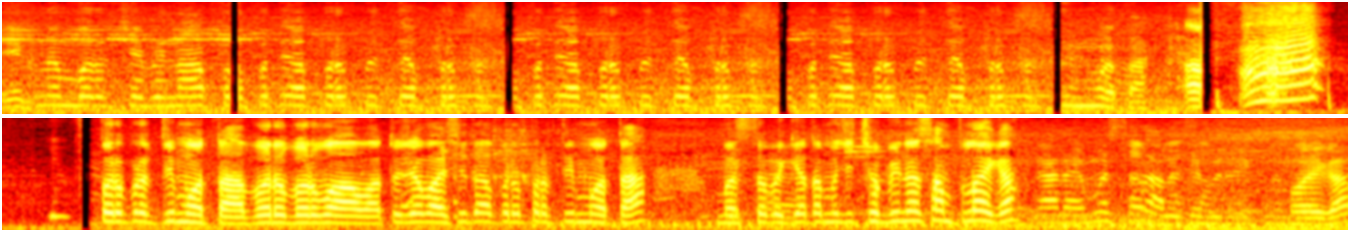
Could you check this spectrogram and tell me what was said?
एक नंबर छबीना प्रपती अप्रकृत्य प्रपती अप्रकृत्य प्रपती अप्रकृत्य प्रप्रतिम होता. अप्रतिम होता बरोबर वा वा. तुझ्या भाषेत अप्रतिम होता. मस्तपैकी. आता म्हणजे छबिना संपलाय का? नाही, नाही, मस्त झालं छबीना एक नंबर. होय का?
